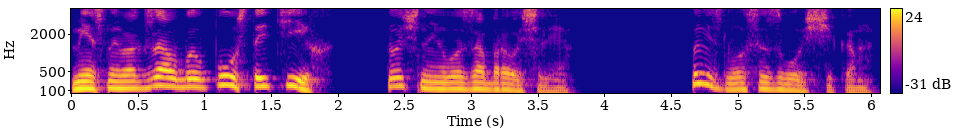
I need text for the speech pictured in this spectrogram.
Местный вокзал был пуст и тих, точно его забросили. Повезло с извозчиком.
